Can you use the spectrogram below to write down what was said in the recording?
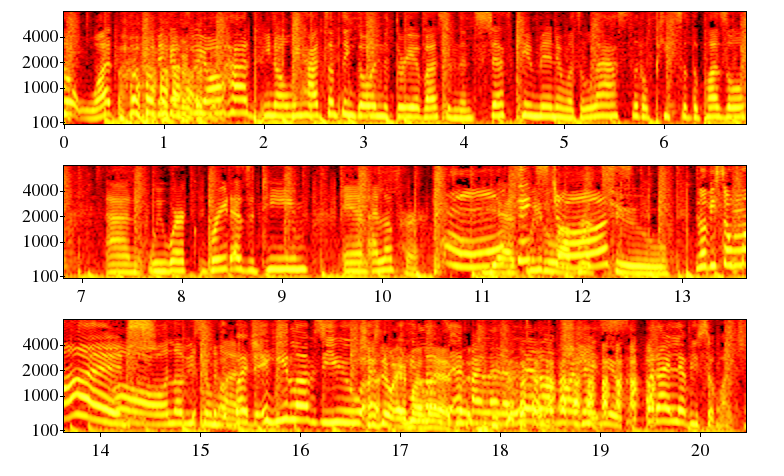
what? Because we all had, you know, we had something going, the three of us, and then Steph came in and was the last little piece of the puzzle, and we work great as a team, and I love her. Aw, yes, thanks, we love her Joss. too. Love you so much. Oh, I love you so much. But he loves you. She's uh, no Ed he loves Mylett. Ed Mylett a little more than you. But I love you so much.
